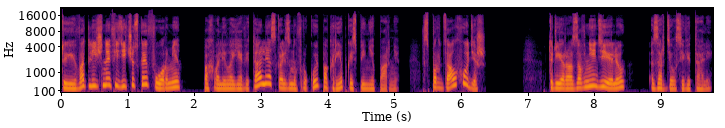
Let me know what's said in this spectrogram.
«Ты в отличной физической форме», — похвалила я Виталия, скользнув рукой по крепкой спине парня. «В спортзал ходишь?» «Три раза в неделю», — зарделся Виталий.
